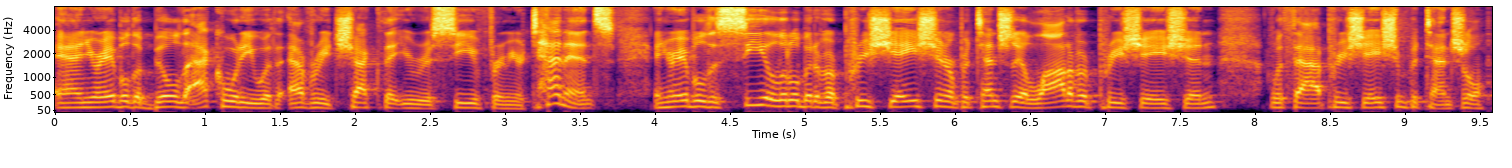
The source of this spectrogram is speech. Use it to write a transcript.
and you're able to build equity with every check that you receive from your tenants and you're able to see a little bit of appreciation or potentially a lot of appreciation with that appreciation potential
